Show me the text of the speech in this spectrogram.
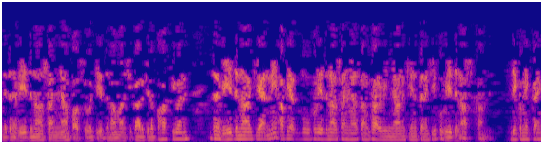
මෙතන වේදනා සංඥා පස්සව චේතනා මානසිකාර කියලා පහක් කියවනේ. මෙතන වේදනා කියන්නේ අපි රූප වේදනා සංඥා සංඛාර විඥාන කියන තැන කියපු වේදනා ස්කන්ධය. දෙකම එකයි.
